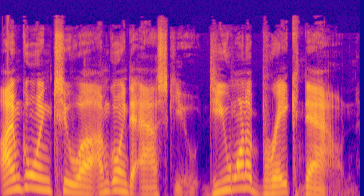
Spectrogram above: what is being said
I'm going to uh, I'm going to ask you, do you want to break down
